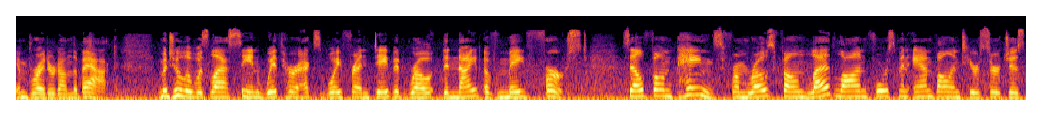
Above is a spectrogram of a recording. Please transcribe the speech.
embroidered on the back. Matula was last seen with her ex boyfriend, David Roe, the night of May 1st. Cell phone pings from Roe's phone led law enforcement and volunteer searches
